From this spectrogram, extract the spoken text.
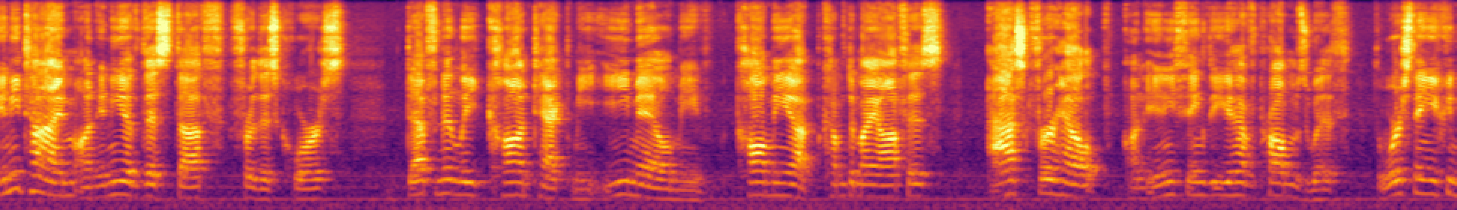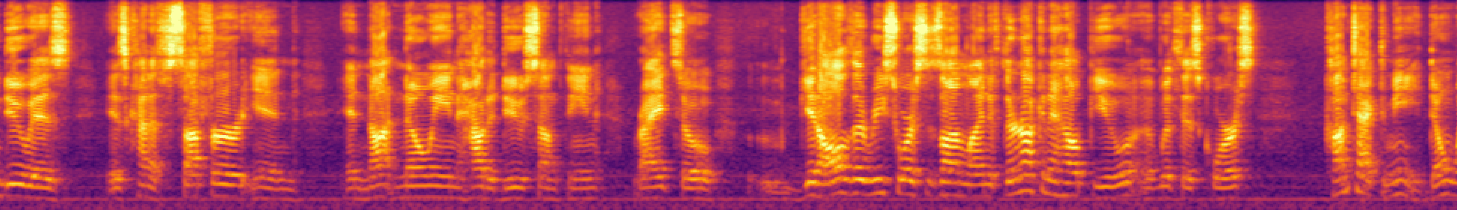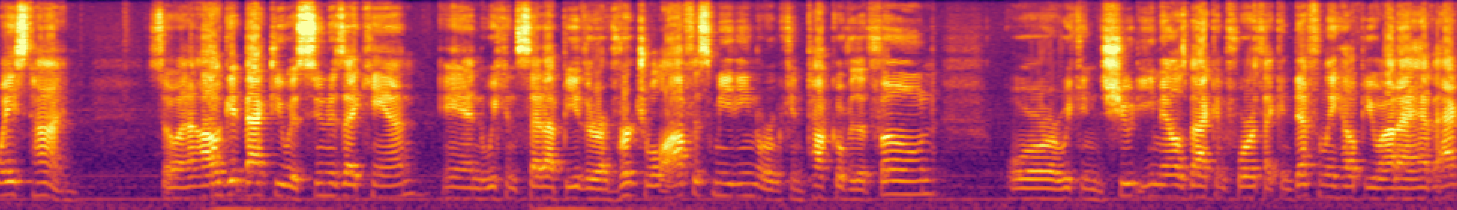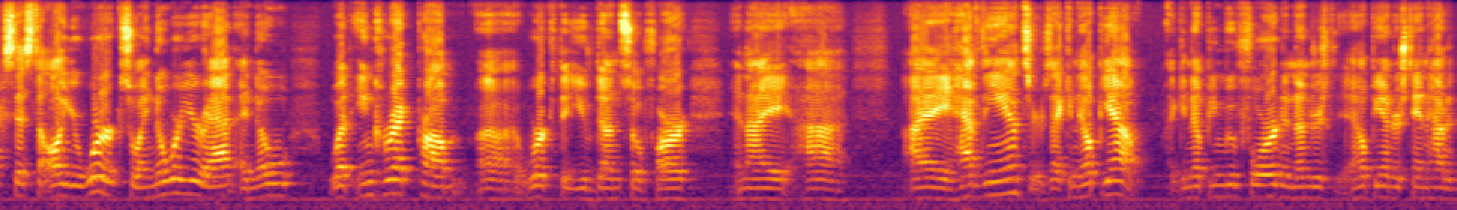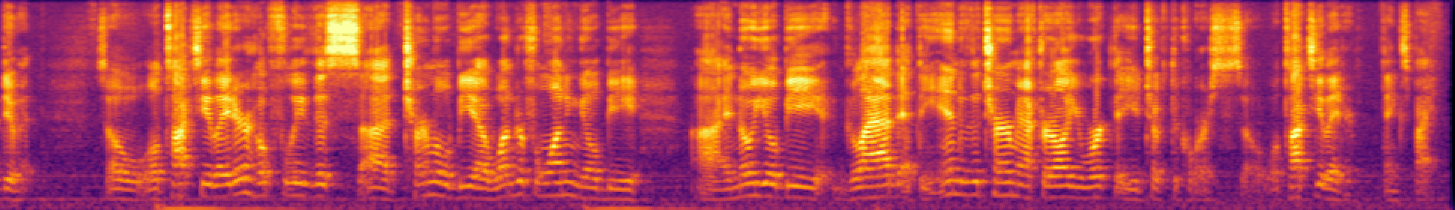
Anytime on any of this stuff for this course, definitely contact me, email me, call me up, come to my office, ask for help on anything that you have problems with. The worst thing you can do is is kind of suffer in in not knowing how to do something, right? So get all the resources online. If they're not going to help you uh, with this course, contact me. Don't waste time. So and I'll get back to you as soon as I can and we can set up either a virtual office meeting or we can talk over the phone or we can shoot emails back and forth. I can definitely help you out. I have access to all your work, so I know where you're at. I know what incorrect problem uh, work that you've done so far, and I uh, I have the answers. I can help you out. I can help you move forward and under, help you understand how to do it. So we'll talk to you later. Hopefully this uh, term will be a wonderful one, and you'll be uh, I know you'll be glad at the end of the term after all your work that you took the course. So we'll talk to you later. Thanks. Bye.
